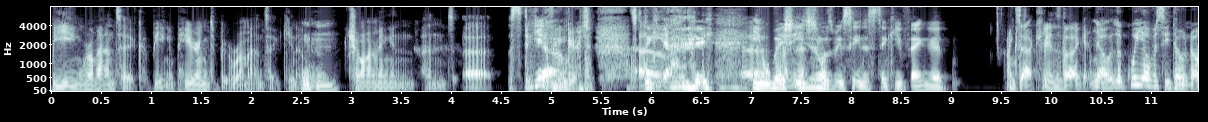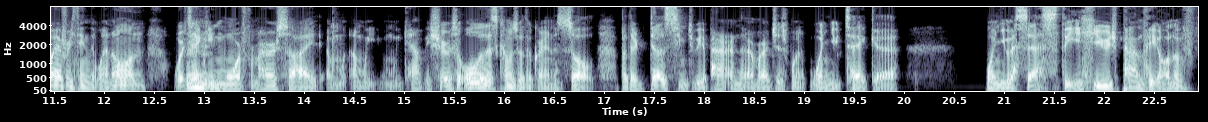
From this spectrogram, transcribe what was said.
being romantic, being appearing to be romantic, you know, mm-hmm. charming and and uh, sticky fingered. Sticky. Um, he uh, wish he just wants to be seen as sticky fingered. Exactly, and like, no, look, we obviously don't know everything that went on. We're mm-hmm. taking more from her side, and, and we and we can't be sure. So all of this comes with a grain of salt. But there does seem to be a pattern that emerges when when you take a when you assess the huge pantheon of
